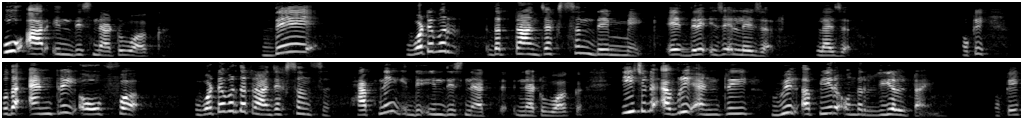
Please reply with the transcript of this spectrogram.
who are in this network? They whatever the transaction they make a, there is a ledger ledger. Okay. So the entry of uh, whatever the transactions happening in, the, in this net network each and every entry will appear on the real time okay?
